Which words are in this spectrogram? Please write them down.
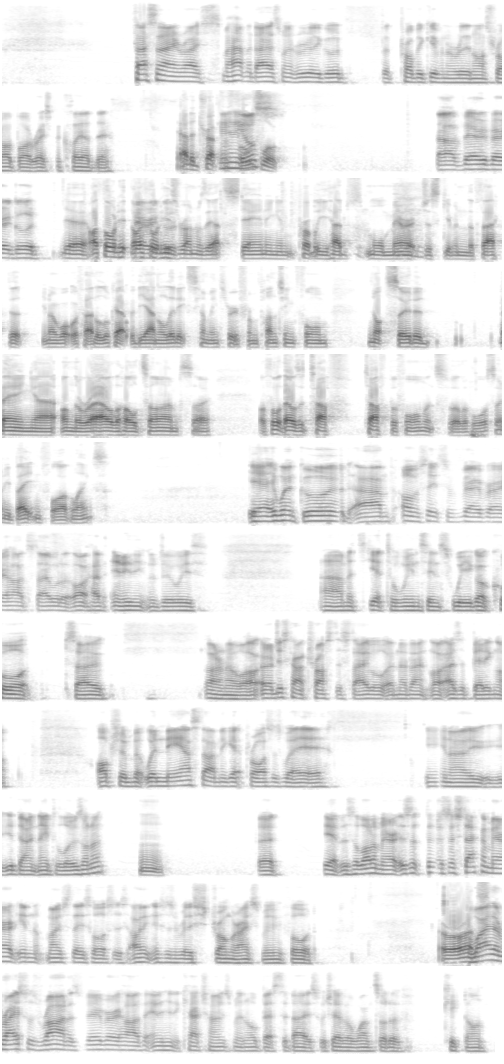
Fascinating race. Mahatma Deus went really good, but probably given a really nice ride by Rhys McLeod there. How did Trap for Fools look? Uh, very, very good. Yeah, I thought very I thought good. his run was outstanding and probably had more merit just given the fact that you know what we've had a look at with the analytics coming through from punting form not suited being uh, on the rail the whole time. So I thought that was a tough, tough performance for the horse. Only beaten five lengths. Yeah, it went good. Um, obviously, it's a very, very hard stable to like have anything to do with. Um, it's yet to win since we got caught. So I don't know. I, I just can't trust the stable, and I don't like as a betting op- option. But we're now starting to get prices where you know you don't need to lose on it. Mm. But yeah, there's a lot of merit. There's a, there's a stack of merit in most of these horses. I think this is a really strong race moving forward. All right. The way the race was run, it's very, very hard for anything to catch Homesman or Best of Days, whichever one sort of kicked on.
